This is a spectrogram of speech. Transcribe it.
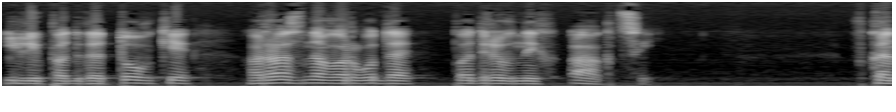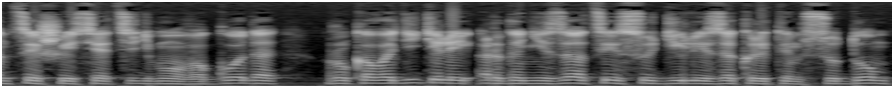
или подготовке разного рода подрывных акций. В конце 1967 года руководителей организации судили закрытым судом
